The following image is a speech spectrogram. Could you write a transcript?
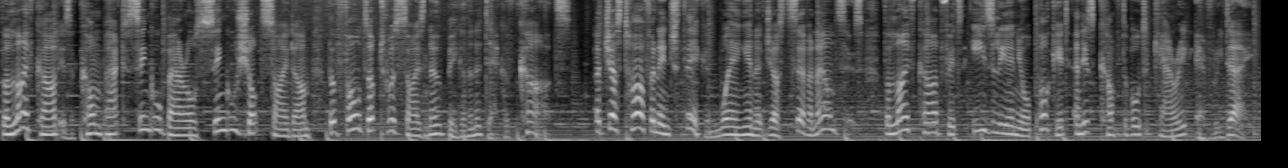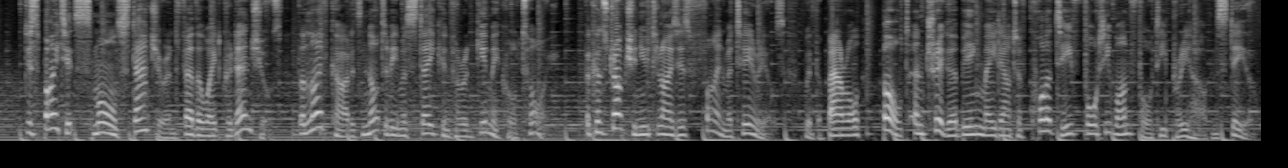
the LifeCard is a compact, single-barrel, single-shot sidearm that folds up to a size no bigger than a deck of cards. At just half an inch thick and weighing in at just 7 ounces, the LifeCard fits easily in your pocket and is comfortable to carry every day. Despite its small stature and featherweight credentials, the LifeCard is not to be mistaken for a gimmick or toy. The construction utilizes fine materials, with the barrel, bolt and trigger being made out of quality 4140 pre-hardened steel,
